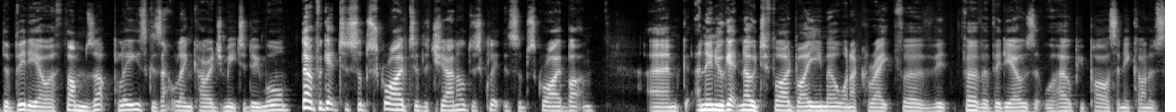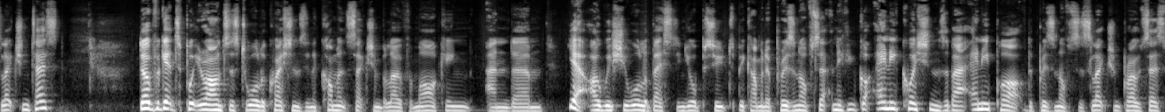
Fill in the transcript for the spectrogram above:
the video a thumbs up, please, because that will encourage me to do more. Don't forget to subscribe to the channel. Just click the subscribe button. Um, and then you'll get notified by email when I create further, further videos that will help you pass any kind of selection test. Don't forget to put your answers to all the questions in the comments section below for marking. And um, yeah, I wish you all the best in your pursuit to becoming a prison officer. And if you've got any questions about any part of the prison officer selection process,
